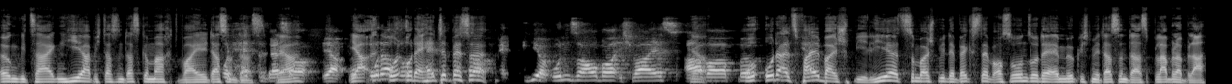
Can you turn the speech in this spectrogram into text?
irgendwie zeigen, hier habe ich das und das gemacht, weil das und, das. hätte besser, ja? ja. Ja, o- oder hätte besser- Hier unsauber, ich weiß, Ja. aber O- Oder als Fallbeispiel. Hier ist zum Beispiel der Backstep auch so und so, der ermöglicht mir das und das, bla bla bla.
